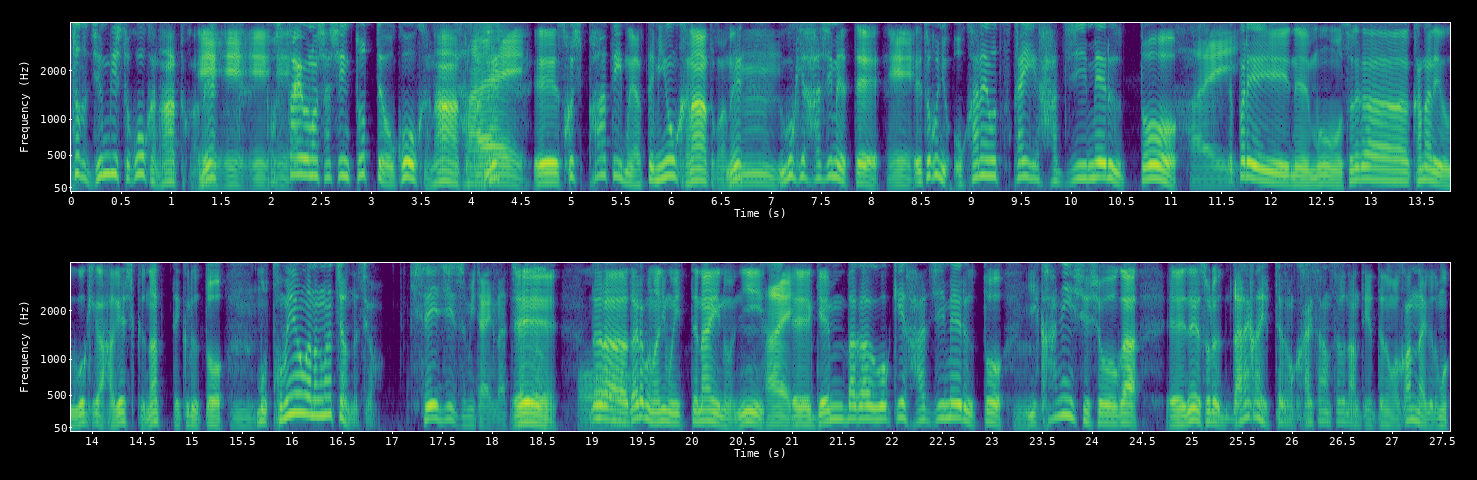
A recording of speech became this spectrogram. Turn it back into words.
ちょっと準備しとこうかなとかね、ええええええ。ポスター用の写真撮っておこうかなとかね、はい。えー少しパーティーもやってみようかなとかね、動き始めて、ええ。えー特にお金を使い始めると、はい。やっぱりね、もうそれがかなり動きが激しくなってくると、もう止めようがなくなっちゃうんですよ。既成事実みたいになっちゃうと。ええ。だから誰も何も言ってないのに、はい。えー現場が動き始めると、いかに首相が、えーね、それ誰が言ってるの解散するなんて言ってるのか分かんないけども、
